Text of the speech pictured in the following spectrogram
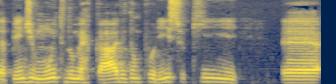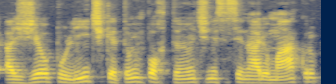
Depende muito do mercado, então por isso que é, a geopolítica é tão importante nesse cenário macro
